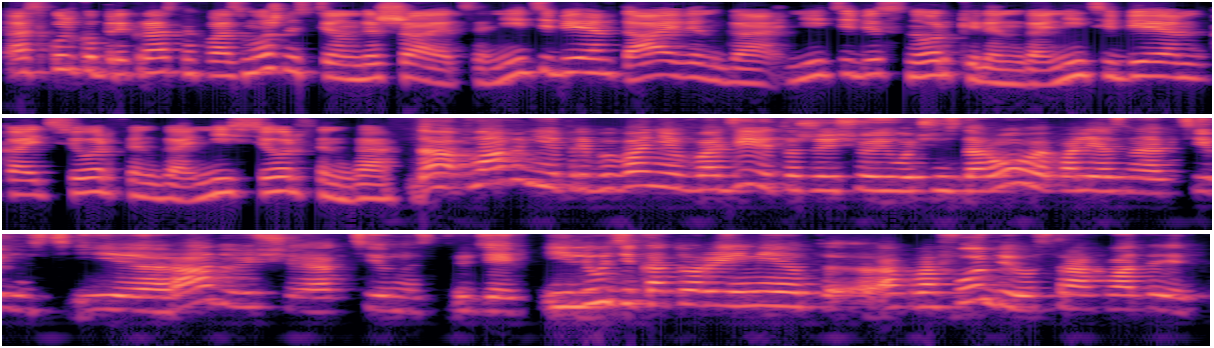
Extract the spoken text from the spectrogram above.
а сколько прекрасных возможностей он лишается. Ни тебе дайвинга, ни тебе сноркелинга, ни тебе кайтсерфинга, ни серфинга. Да, плавание, пребывание в воде – это же еще и очень здоровая, полезная активность и радующая активность людей. И люди, которые имеют аквафобию, страх воды,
